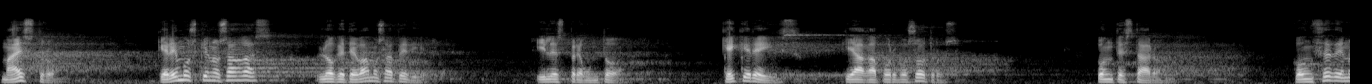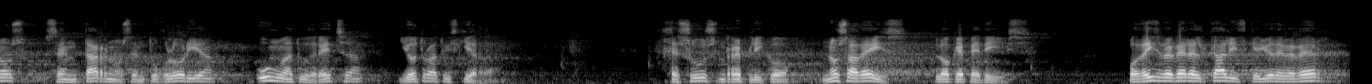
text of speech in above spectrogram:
Maestro, queremos que nos hagas lo que te vamos a pedir. Y les preguntó, ¿qué queréis que haga por vosotros? Contestaron, concédenos sentarnos en tu gloria, uno a tu derecha y otro a tu izquierda. Jesús replicó, no sabéis lo que pedís. ¿Podéis beber el cáliz que yo he de beber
